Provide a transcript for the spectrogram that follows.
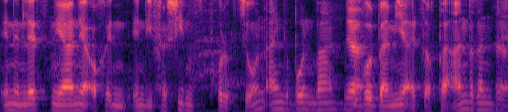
in den letzten Jahren ja auch in, in die verschiedensten Produktionen eingebunden waren, ja. sowohl bei mir als auch bei anderen. Ja.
